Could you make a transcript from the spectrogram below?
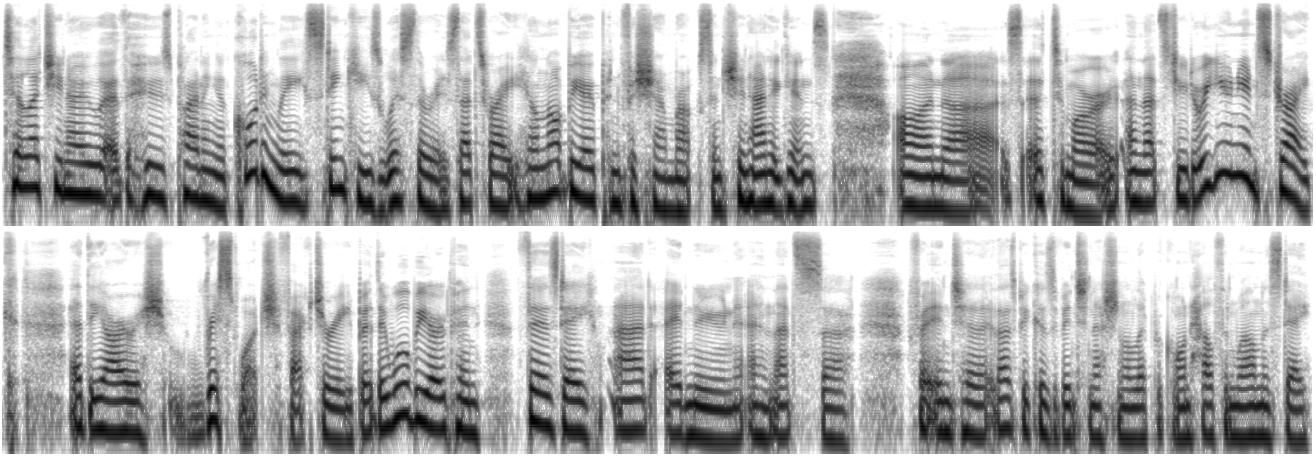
to let you know uh, who's planning accordingly, Stinky's Whistler is. That's right. He'll not be open for shamrocks and shenanigans on uh, uh, tomorrow. And that's due to a union strike at the Irish wristwatch factory. But they will be open Thursday at noon, and that's uh, for inter- that's because of International Leprechaun Health and Wellness Day.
